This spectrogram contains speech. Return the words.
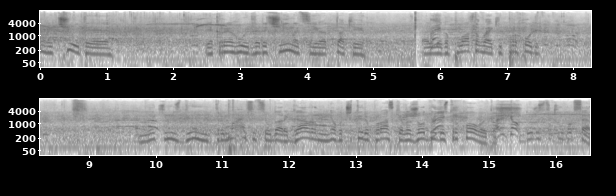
Ну, Ви чуєте, як реагують глядачі на ці атаки Олега Платова, які проходять. Ну, якимось дивом тримаються ці удари. Гаврон, у нього чотири поразки, але жодної дострокової. Тож дуже стійкий боксер.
